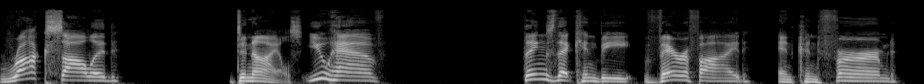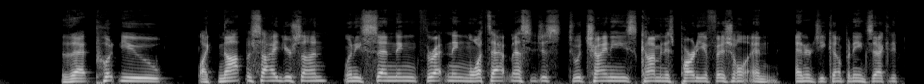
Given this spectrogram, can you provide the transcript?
rock solid denials, you have things that can be verified and confirmed that put you like not beside your son when he's sending threatening WhatsApp messages to a Chinese Communist Party official and energy company executive.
